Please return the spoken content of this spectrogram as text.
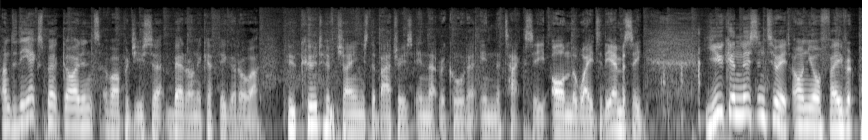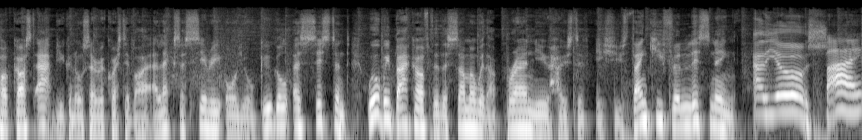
under the expert guidance of our producer Veronica Figueroa. Who could have changed the batteries in that recorder in the taxi on the way to the embassy. You can listen to it on your favourite podcast app. You can also request it via Alexa, Siri, or your Google Assistant. We'll be back after the summer with a brand new host of issues. Thank you for listening. Adios. Bye.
